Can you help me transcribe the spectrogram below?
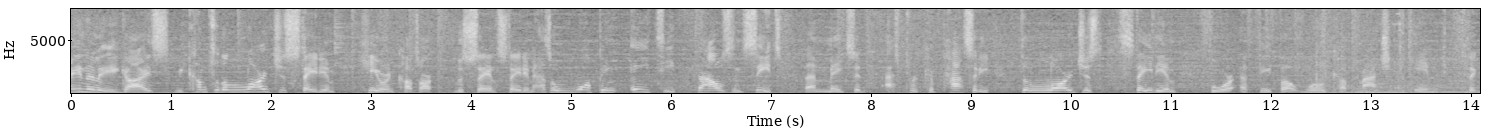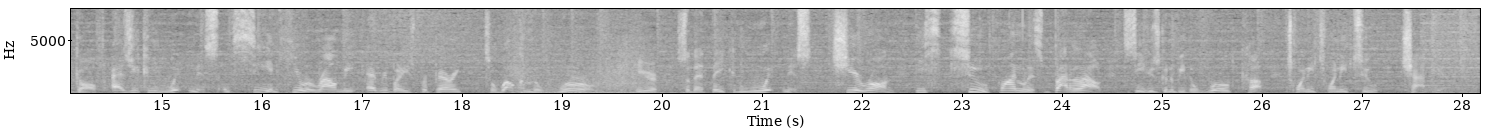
Finally, guys, we come to the largest stadium here in Qatar, Lusail Stadium. It has a whopping 80,000 seats. That makes it, as per capacity, the largest stadium for a FIFA World Cup match in the Gulf. As you can witness and see and hear around me, everybody's preparing to welcome the world here so that they can witness, cheer on these two finalists battle out, to see who's going to be the World Cup 2022 champion.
